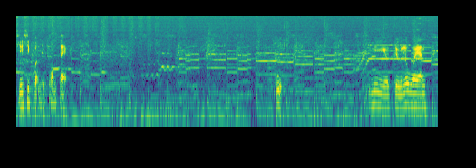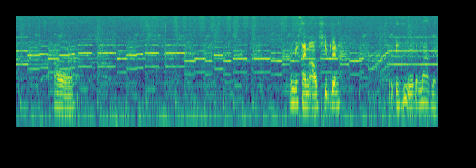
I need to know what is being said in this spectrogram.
เคลียร์คลิปก่อนเดี๋ยวป้อมแตกอุ๊ยนี่เจอแล้วแวนเอาไม่มีใครมาเอาคลิปด้วยนะ มันจะหิวกันมากเลย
